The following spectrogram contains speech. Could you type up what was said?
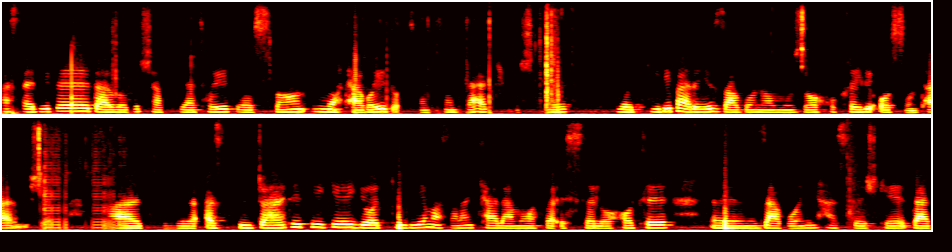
از طریق در واقع شخصیت های داستان محتوای داستان درک میشه یادگیری برای زبان آموزا خب خیلی آسان تر میشه از جهت دیگه یادگیری مثلا کلمات و اصطلاحات زبانی هستش که در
